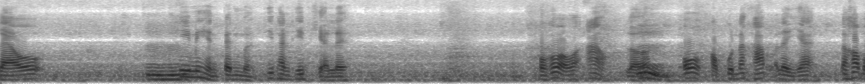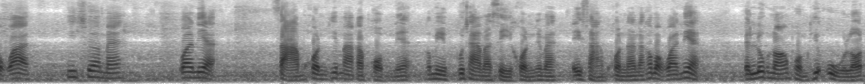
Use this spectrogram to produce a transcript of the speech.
แล้วอืมพี่ไม่เห็นเป็นเหมือนที่พันทิปเขียนเลย ผมก็บอกว่าอ้าวเหรออืมโอ้ขอบคุณนะครับอะไรอย่างเงี้ยแล้วเขาบอกว่า พี่เชื่อไหมว่าเนี่ยสามคนที่มากับผมเนี่ยก็มีผู้ชายมาสี่คนใช่ไหมไอ้สามคนนั้นนะเขาบอกว่าเนี่ยเป็นลูกน้องผมที่อู่รถ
